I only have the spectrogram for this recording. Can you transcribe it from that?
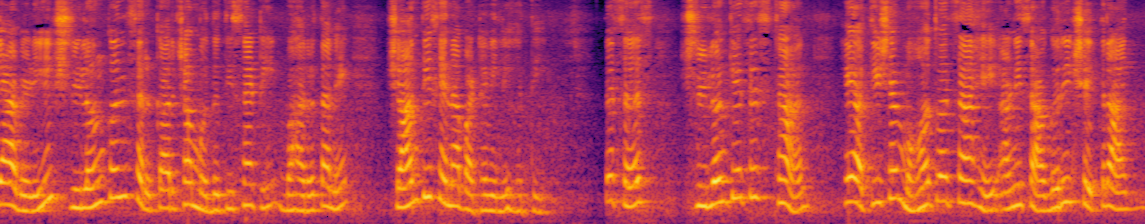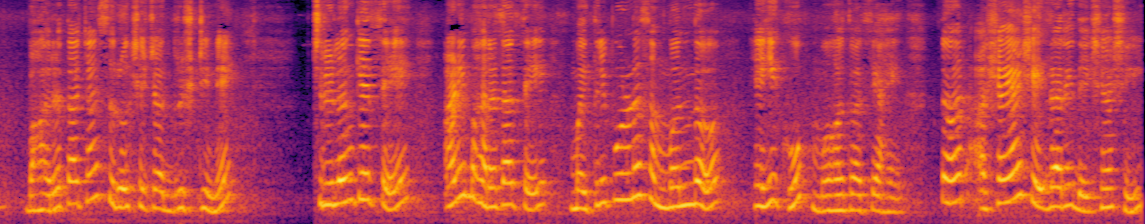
त्यावेळी श्रीलंकन सरकारच्या मदतीसाठी भारताने शांती सेना पाठविली होती. तसंच श्रीलंकेचे स्थान हे अतिशय महत्त्वाचं आहे आणि सागरी क्षेत्रात भारताच्या सुरक्षेच्या दृष्टीने श्रीलंकेचे आणि भारताचे मैत्रीपूर्ण संबंध हेही खूप महत्त्वाचे आहेत तर अशा या शेजारी देशाशी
